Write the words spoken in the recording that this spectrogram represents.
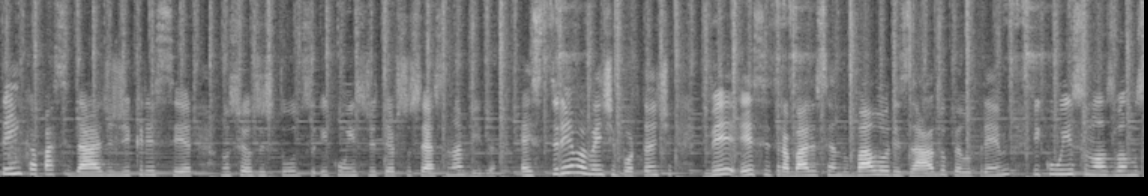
têm capacidade de crescer nos seus estudos e com isso de ter sucesso na vida. É extremamente importante ver esse trabalho sendo valorizado pelo prêmio e com isso nós vamos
